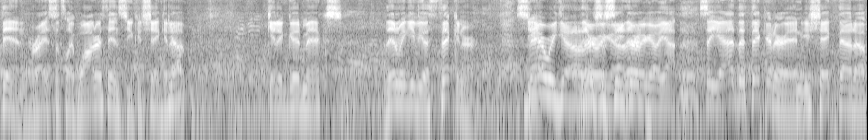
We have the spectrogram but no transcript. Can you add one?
thin, right? So it's like water thin, so you can shake it Yep. up get a good mix. Then we give you a thickener. So There we go. There There's we the go. There secret. we go. Yeah. So you add the thickener in, you shake that up,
